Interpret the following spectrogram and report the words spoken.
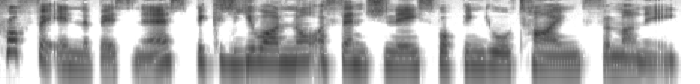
profit in the business because you are not essentially swapping your time for money.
